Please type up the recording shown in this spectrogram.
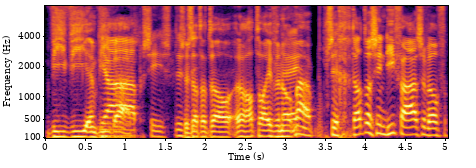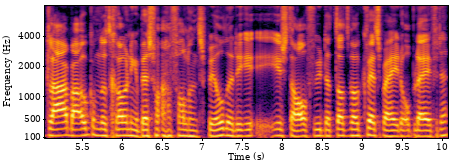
wie wie en wie ja, waar. precies. Dus, Dus dat het wel, had wel even nodig. Nee. Maar op zich, dat was in die fase wel verklaarbaar. Ook omdat Groningen best wel aanvallend speelde. De e- eerste half uur, dat dat wel kwetsbaarheden opleverde.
